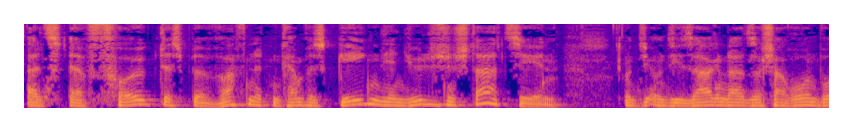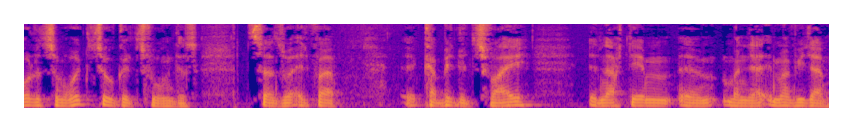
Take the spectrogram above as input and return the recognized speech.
als Erfolg des bewaffneten Kampfes gegen den jüdischen Staat sehen. Und die, und die sagen also, Sharon wurde zum Rückzug gezwungen. Das ist dann so etwa äh, Kapitel 2 nachdem äh, man ja immer wieder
